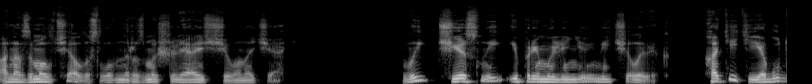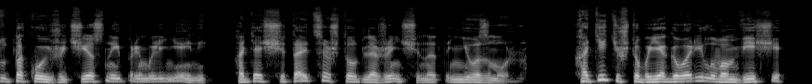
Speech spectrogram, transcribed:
Она замолчала, словно размышляя, с чего начать. Вы честный и прямолинейный человек. Хотите, я буду такой же честный и прямолинейный, хотя считается, что для женщин это невозможно. Хотите, чтобы я говорила вам вещи,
